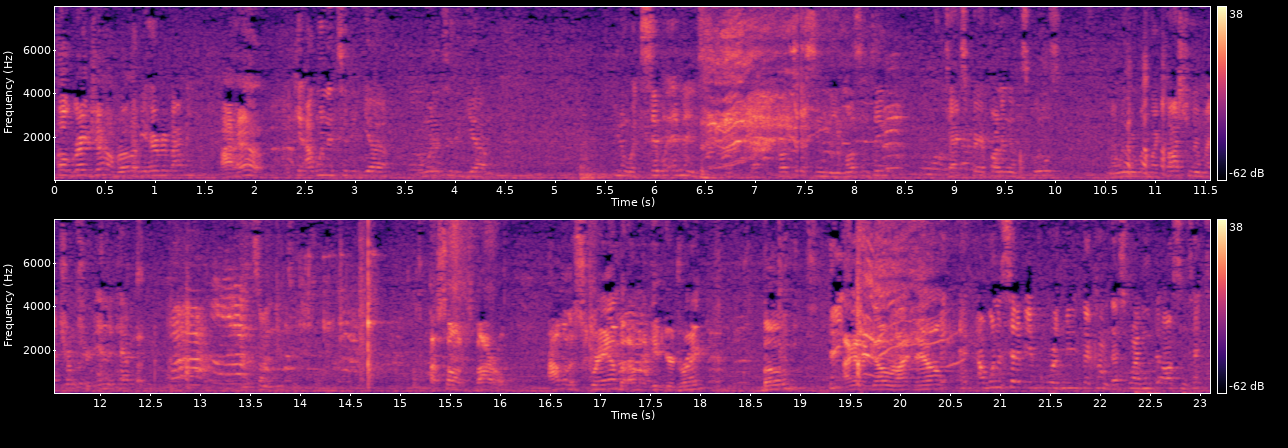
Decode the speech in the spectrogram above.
Oh, great job, brother. Have you heard about me? I have. Okay, I went into the, uh, I went into the, uh, you know, what Civil Edmonds protesting the Muslim thing, taxpayer funding of the schools. And I went there with my costume and my Trump shirt in the Capitol. It's on YouTube. I saw it's viral. I'm gonna scram, but I'm gonna get your drink. Boom. I gotta go right now. I, I, I want to set up InfoWarsMusic.com. That's why I moved to Austin, Texas.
